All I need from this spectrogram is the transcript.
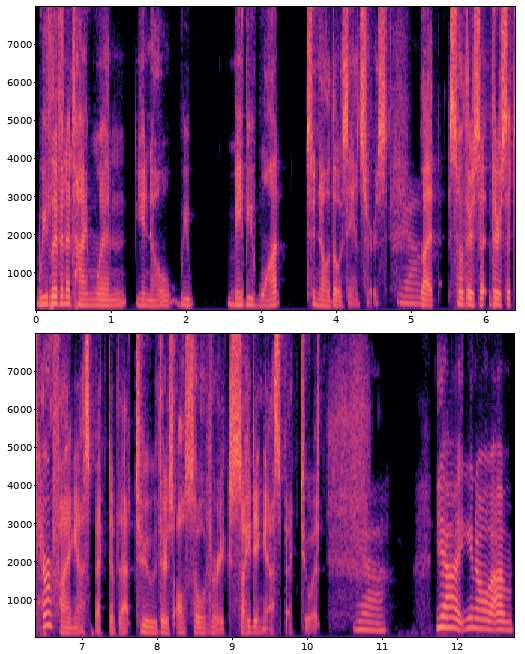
we live in a time when you know we maybe want to know those answers. Yeah. But so there's a there's a terrifying aspect of that too. There's also a very exciting aspect to it. Yeah. Yeah, you know, um,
